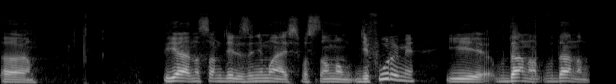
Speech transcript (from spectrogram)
Я на самом деле занимаюсь в основном дефурами, и в данном, в данном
